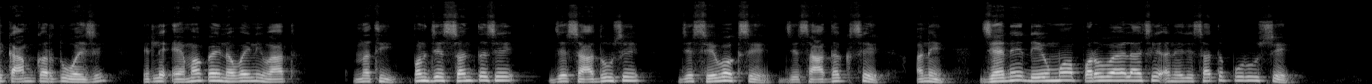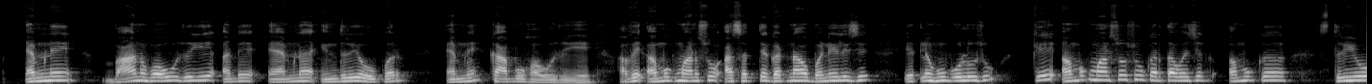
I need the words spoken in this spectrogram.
એ કામ કરતું હોય છે, એટલે એમાં કંઈ નવાઈની વાત નથી. પણ જે સંત છે, જે સાધુ છે, જે સેવક છે, જે સાધક છે અને જેને દેવમાં પરવાયેલા છે અને જે સત્પુરુષ છે, એમને ભાન હોવું જોઈએ અને એમના ઇન્દ્રિયો ઉપર એમને કાબૂ હોવું જોઈએ. હવે અમુક માણસો આ સત્ય ઘટનાઓ બનેલી છે, એટલે હું બોલું છું કે અમુક માણસો શું કરતા હોય છે? અમુક સ્ત્રીઓ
